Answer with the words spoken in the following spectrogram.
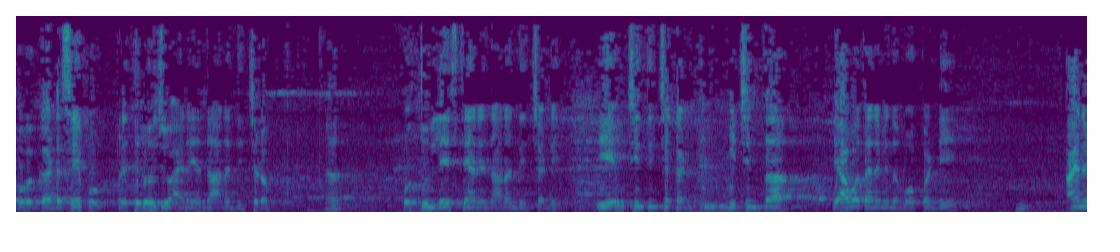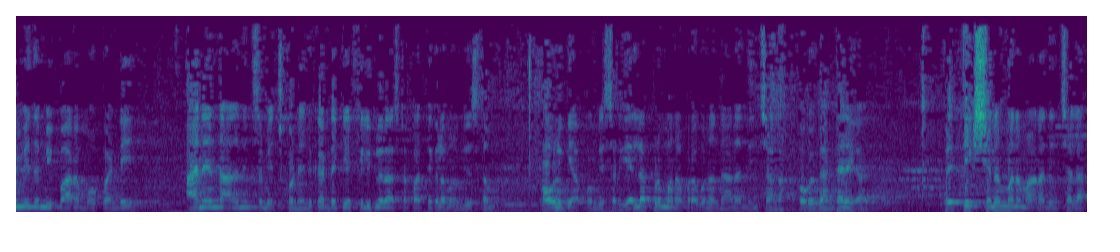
ఒక గంట సేపు ప్రతిరోజు ఆయన ఎందు ఆనందించడం పొద్దున్న లేస్తే ఆయన ఎందు ఆనందించండి. ఏం చింతించకండి. మీ చింత యావత్ ఆయన మీద మోపండి. ఆయన మీద మీ భారం మోపండి. ఆయన ఎంత ఆనందించడం మెచ్చుకోండి ఎందుకంటే ఫిలిపిల రాష్ట్ర పత్రికలో మనం చూస్తాం పౌలు జ్ఞాపకం చేస్తాడు ఎల్లప్పుడూ మన ప్రభునందు ఆనందించాలా? ఒక గంటనే కాదు. ప్రతి క్షణం మనం ఆనందించాలా?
